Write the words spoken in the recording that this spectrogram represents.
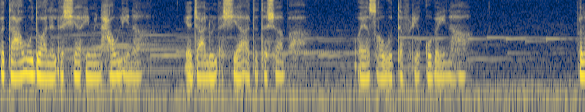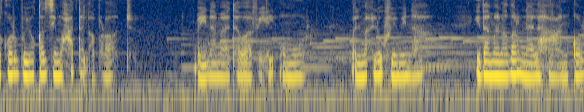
فالتعود على الأشياء من حولنا يجعل الأشياء تتشابه. ويصعب التفريق بينها فالقرب يقزم حتى الأبراج بينما توافه الأمور والمألوف منها. إذا ما نظرنا لها عن قرب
